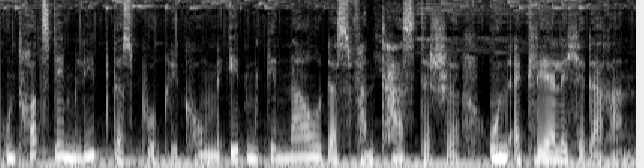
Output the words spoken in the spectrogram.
Und trotzdem liebt das Publikum eben genau das Fantastische, Unerklärliche daran.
